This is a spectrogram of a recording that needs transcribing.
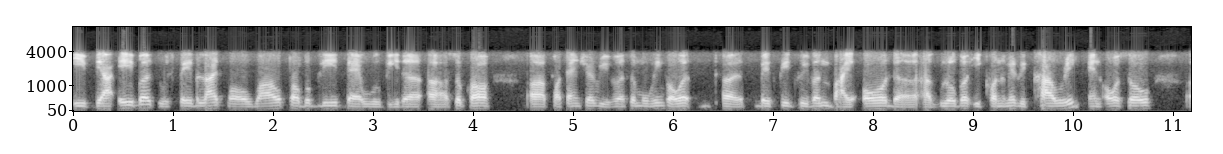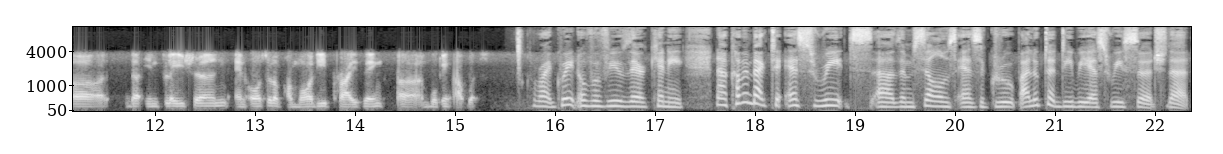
if they are able to stabilize for a while, probably there will be the uh, so-called uh, potential reversal moving forward, uh, basically driven by all the uh, global economic recovery and also uh, the inflation and also the commodity pricing uh, moving upwards. Right, great overview there, Kenny. Now, coming back to S REITs uh, themselves as a group, I looked at DBS research that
